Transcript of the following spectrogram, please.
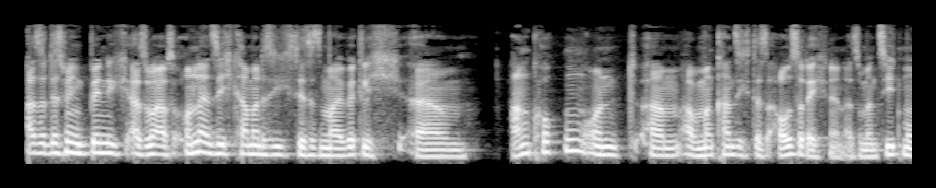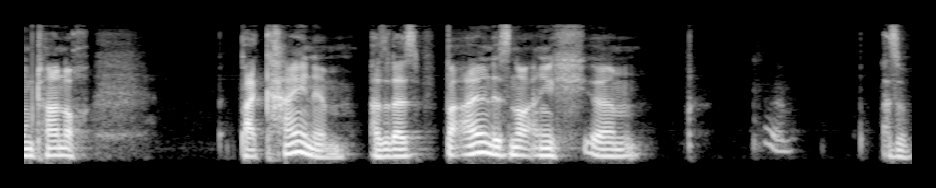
Also deswegen bin ich, also aus Online-Sicht kann man sich das jetzt mal wirklich ähm, angucken und ähm, aber man kann sich das ausrechnen. Also man sieht momentan noch bei keinem, also das bei allen ist noch eigentlich, ähm, also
